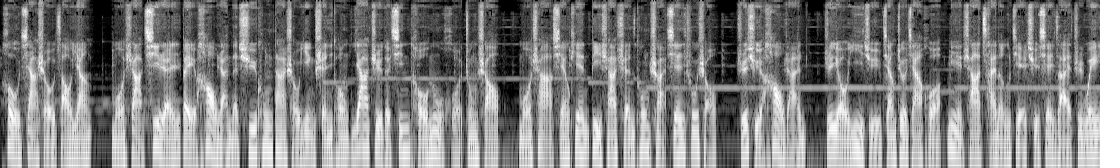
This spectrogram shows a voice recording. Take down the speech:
后下手遭殃。魔煞七人被浩然的虚空大手印神通压制的心头怒火中烧。魔煞先天必杀神通率先出手，只许浩然只有一举将这家伙灭杀，才能解去现在之危。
